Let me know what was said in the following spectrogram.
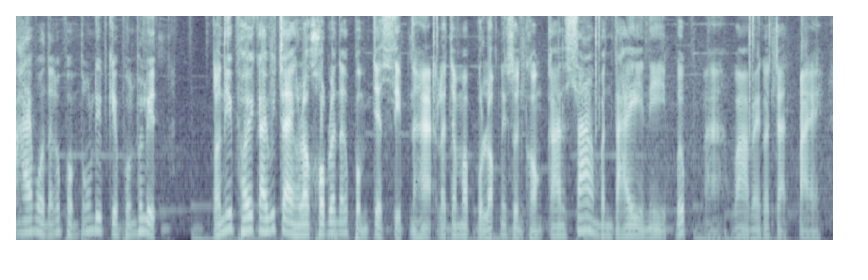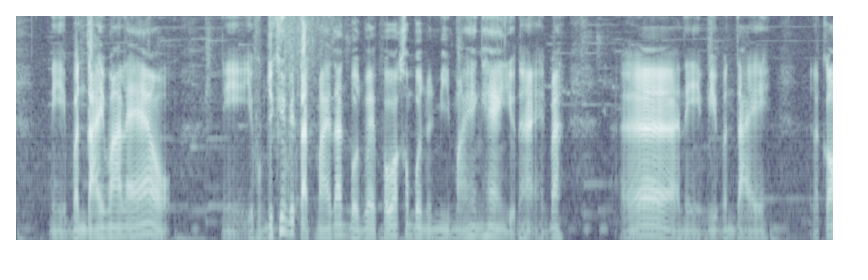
ตายหมดนะครับผมต้องรีบเก็บผลผลิต ตอนนี้พอยการวิจัยของเราครบแล้วนะครับผม 70 นะฮะเราจะมาปลดล็อกในส่วนของการสร้างบันไดนี่ปุ๊บอะว่าไปก็จัดไป นี่บันไดมาแล้ว นี่เดี๋ยวผมจะขึ้นไปตัดไม้ด้านบนไว้เพราะว่าข้างบนมันมีไม้แห้งๆอยู่นะฮะเห็นปะเออนี่มีบันไดแล้วก็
